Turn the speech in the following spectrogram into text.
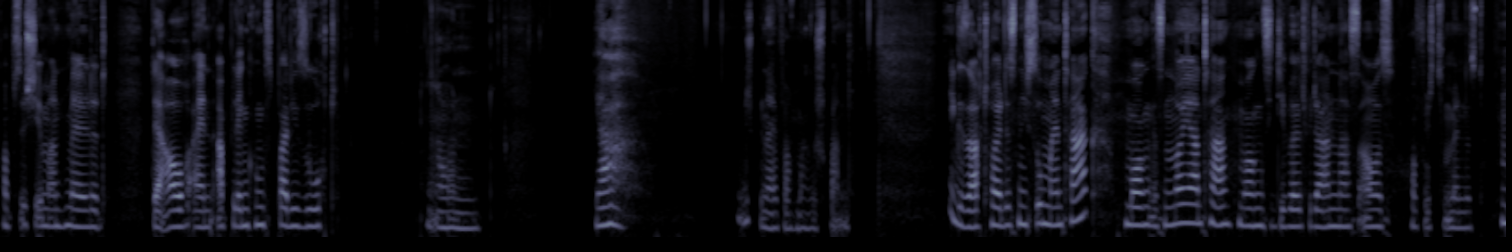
ob sich jemand meldet, der auch einen Ablenkungsbuddy sucht. Und ja, ich bin einfach mal gespannt. Wie gesagt, heute ist nicht so mein Tag. Morgen ist ein neuer Tag. Morgen sieht die Welt wieder anders aus. Hoffe ich zumindest.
